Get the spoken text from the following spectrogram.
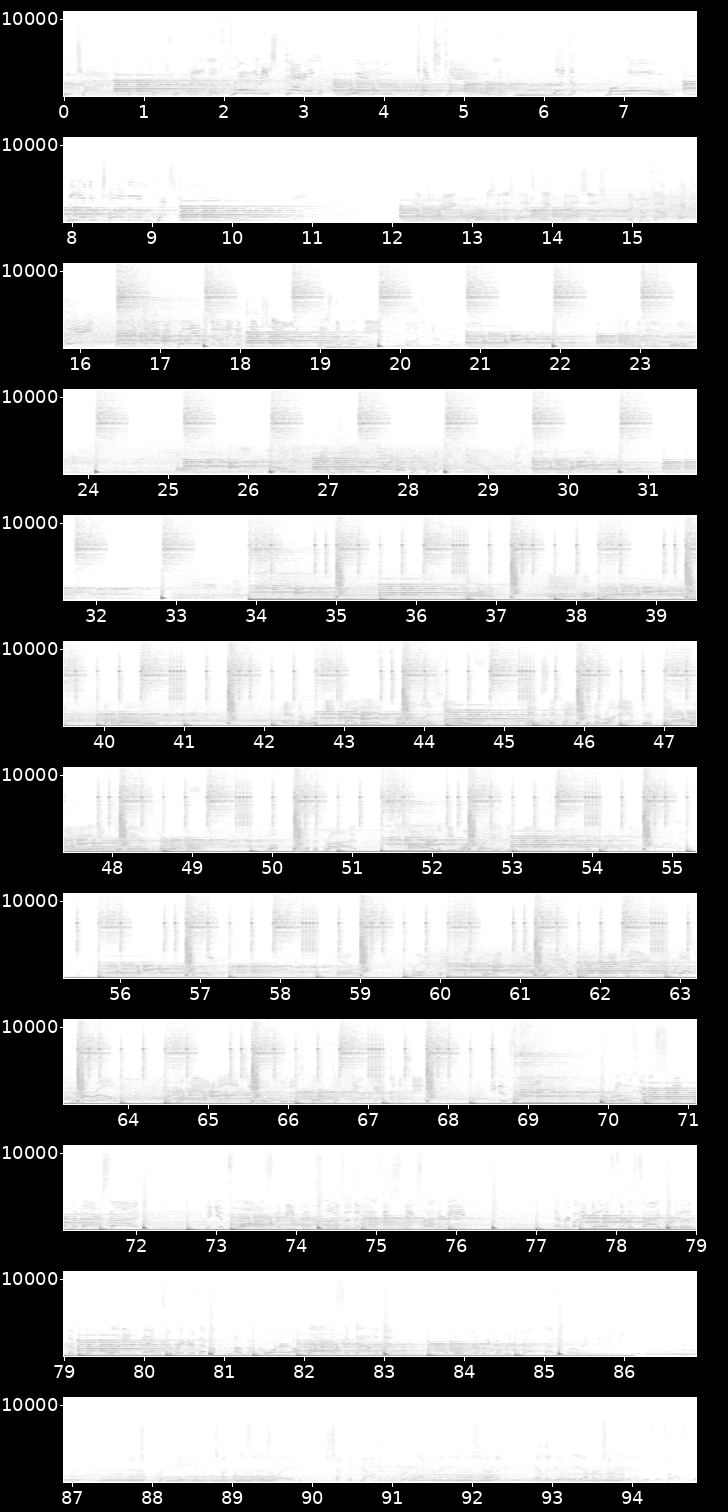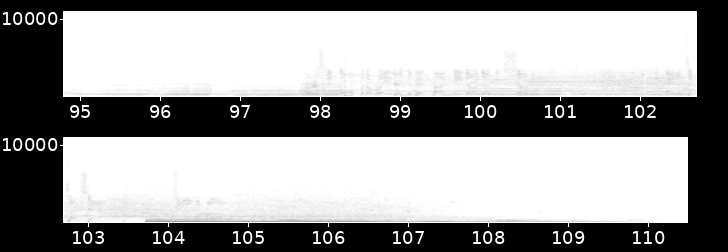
Time. Protection. And the throw, and he's got him. Waller, touchdown. Make it Moreau. The other tight end, Foster Moreau. 18 yards. Third and three. Carr has hit his last eight passes. It comes out quickly. And diving for the end zone you Match pregame, tightness in his leg. Second down and three after the gain of seven. And they go to the other tight end. This is also a rookie for this team. First and goal for the Raiders if Incognito doesn't shove it. And it's a touchdown.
